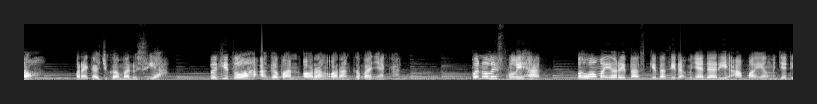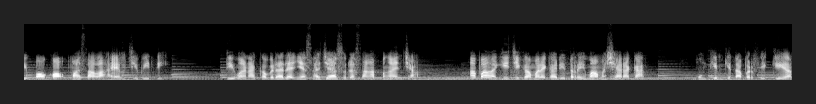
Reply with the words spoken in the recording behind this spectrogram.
Toh, mereka juga manusia Begitulah anggapan orang-orang kebanyakan. Penulis melihat bahwa mayoritas kita tidak menyadari apa yang menjadi pokok masalah LGBT, di mana keberadaannya saja sudah sangat mengancam. Apalagi jika mereka diterima masyarakat. Mungkin kita berpikir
